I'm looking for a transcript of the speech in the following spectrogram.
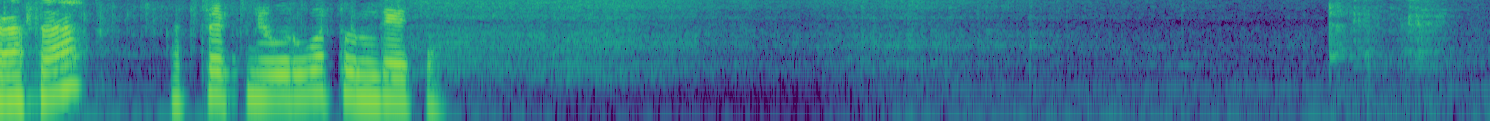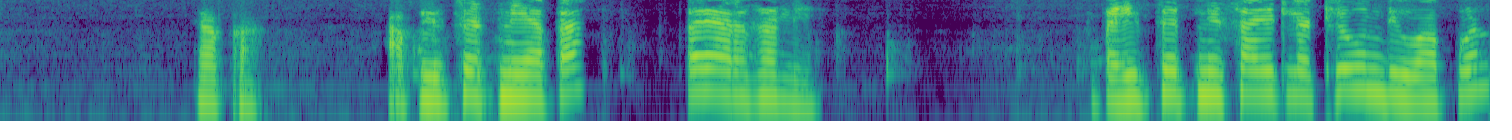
असा चटणीवर वतून द्यायचा का? आपली चटणी आता तयार झाली. आता ही चटणी साईडला ठेवून देऊ आपण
